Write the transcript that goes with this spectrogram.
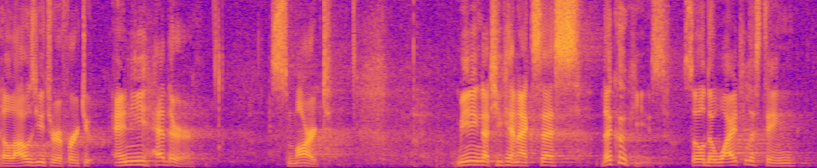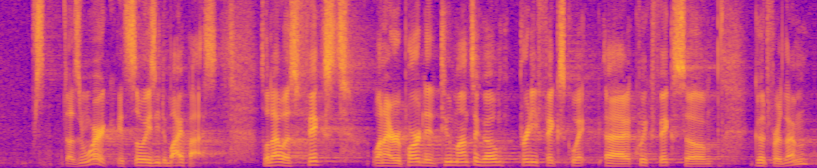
It allows you to refer to any header, smart, meaning that you can access the cookies. So the whitelisting doesn't work. It's so easy to bypass. So that was fixed when I reported it two months ago. Pretty fix, quick, uh, quick fix, so good for them.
